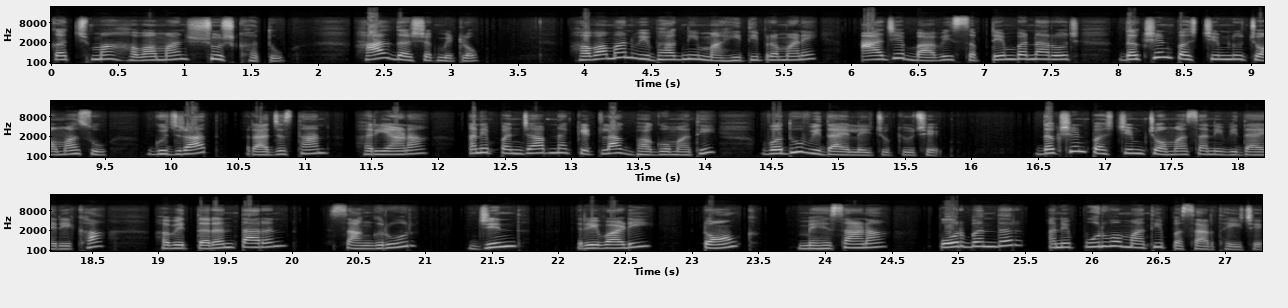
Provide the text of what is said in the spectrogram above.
કચ્છમાં હવામાન શુષ્ક હતું. હાલ દર્શક મિત્રો, હવામાન વિભાગની માહિતી પ્રમાણે આજે બાવીસ સપ્ટેમ્બરના રોજ દક્ષિણ પશ્ચિમનું ચોમાસું ગુજરાત, રાજસ્થાન, હરિયાણા અને પંજાબના કેટલાક ભાગોમાંથી વધુ વિદાય લઈ ચૂક્યું છે. દક્ષિણ પશ્ચિમ ચોમાસાની વિદાય રેખા હવે તરનતારન સાંગરૂર, જિંદ, રેવાડી, ટોંક મહેસાણા, પોરબંદર અને પૂર્વમાંથી પસાર થઈ છે.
